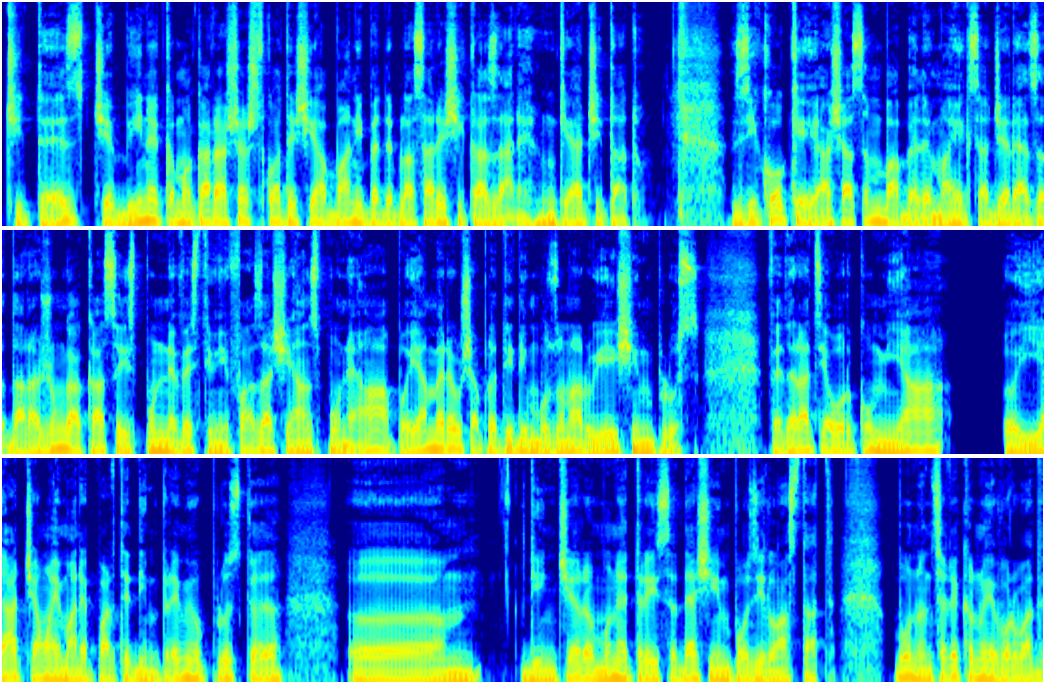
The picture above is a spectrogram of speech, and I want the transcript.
citez, ce bine că măcar așa își scoate și ea banii pe deplasare și cazare. Încheia citatul. Zic ok, așa sunt babele, mai exagerează, dar ajung acasă, îi spun nevestimii faza și ea îmi spune, a, păi ea mereu și-a plătit din buzunarul ei și în plus. Federația oricum ia, ia cea mai mare parte din premiu, plus că uh, din ce rămâne trebuie să dea și impozit la stat. Bun, înțeleg că nu e vorba de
